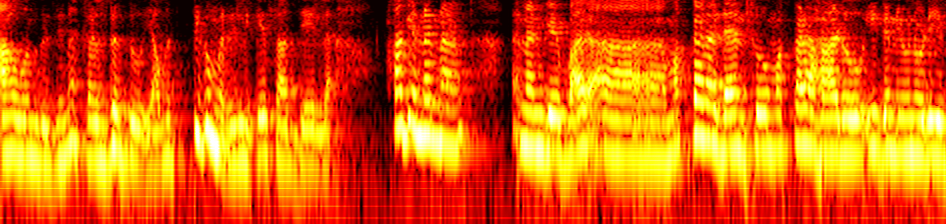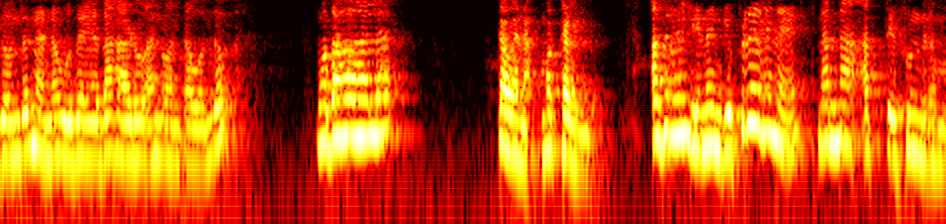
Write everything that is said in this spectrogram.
ಆ ಒಂದು ದಿನ ಕಳೆದದ್ದು ಯಾವತ್ತಿಗೂ ಮರೀಲಿಕ್ಕೆ ಸಾಧ್ಯ ಇಲ್ಲ. ಹಾಗೆ ನನ್ನ ನನಗೆ ಬಾ ಮಕ್ಕಳ ಡ್ಯಾನ್ಸು, ಮಕ್ಕಳ ಹಾಡು, ಈಗ ನೀವು ನೋಡಿ ಇದೊಂದು ನನ್ನ ಉದಯದ ಹಾಡು ಅನ್ನುವಂಥ ಒಂದು ಮೊದಲ ಕವನ, ಮಕ್ಕಳಂದು. ಅದರಲ್ಲಿ ನನಗೆ ಪ್ರೇರಣೆ ನನ್ನ ಅತ್ತೆ ಸುಂದರಮ್ಮ.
